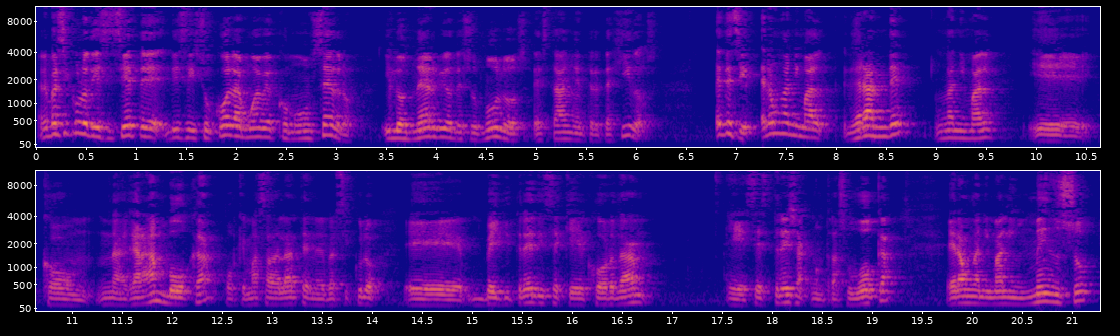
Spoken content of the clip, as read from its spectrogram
En el versículo 17 dice, y su cola mueve como un cedro, y los nervios de sus mulos están entretejidos. Es decir, era un animal grande, un animal eh, con una gran boca, porque más adelante en el versículo 23 eh, dice que el Jordán eh, se estrella contra su boca, era un animal inmenso.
